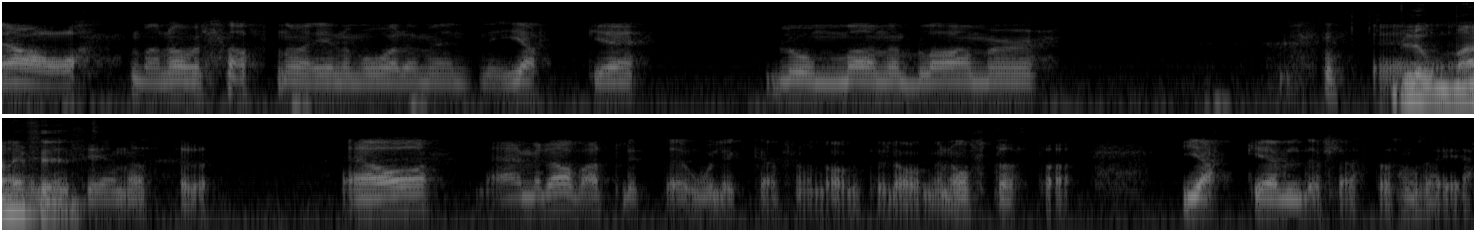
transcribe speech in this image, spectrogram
ja, man har väl haft några genom åren, men Jacke, Blomman, Blammer. Eh, Blomman är det fint. Senaste. Ja, nej, men det har varit lite olika från lag till lag, men oftast Jacke är väl de flesta som säger.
